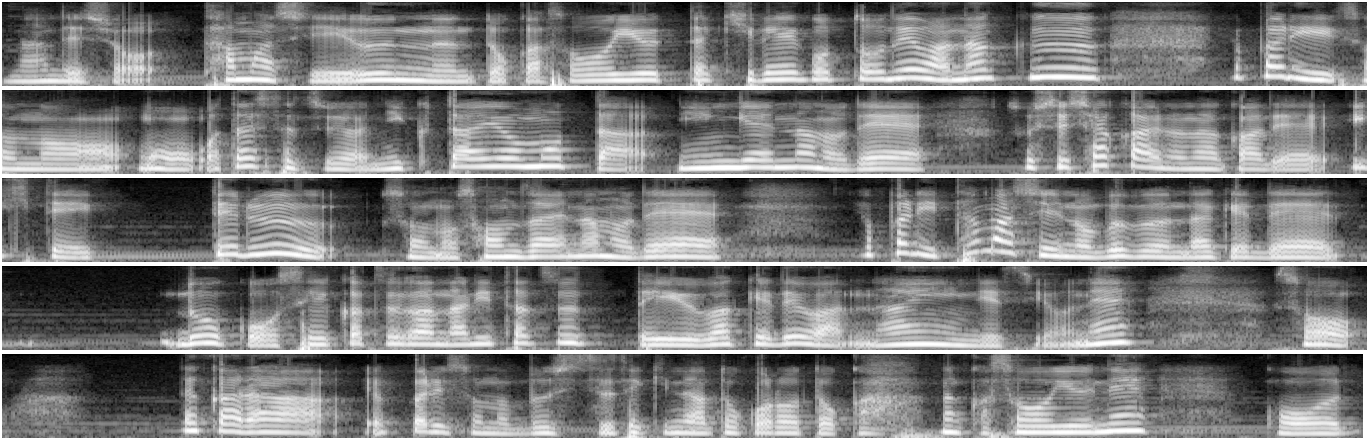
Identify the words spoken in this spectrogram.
何でしょう魂云々とかそういった綺麗事ではなくやっぱりそのもう私たちは肉体を持った人間なのでそして社会の中で生きていくってるその存在なのでやっぱり魂の部分だけでどうこう生活が成り立つっていうわけではないんですよね。そう。だから、やっぱりその物質的なところとか、なんかそういうね、こう、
